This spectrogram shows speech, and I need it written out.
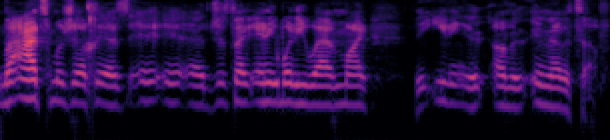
ma'atz uh, uh, just like anybody who have in mind the eating in and of itself.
